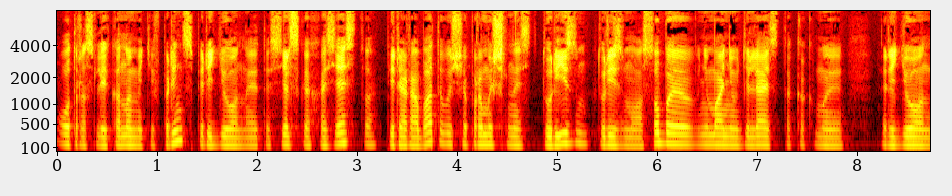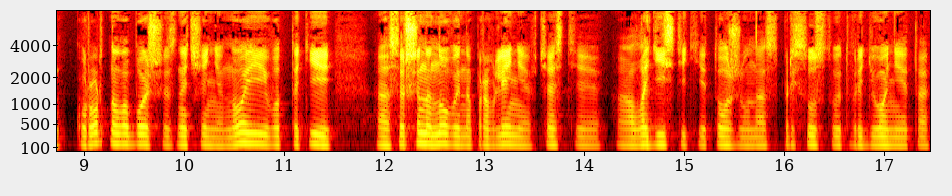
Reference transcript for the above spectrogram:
отрасли экономики, в принципе, региона. Это сельское хозяйство, перерабатывающая промышленность, туризм. Туризму особое внимание уделяется, так как мы регион курортного большее значение, но и вот такие э, совершенно новые направления в части э, логистики тоже у нас присутствуют в регионе. Это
